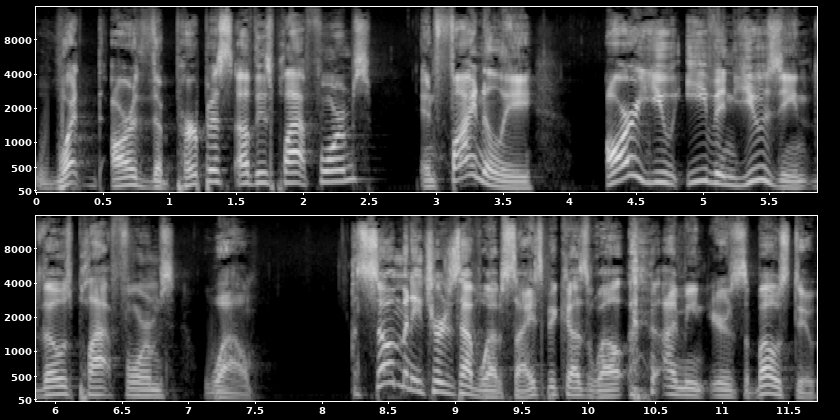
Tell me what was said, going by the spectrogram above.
What are the purpose of these platforms? And finally, are you even using those platforms well? So many churches have websites because, well, I mean, you're supposed to.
